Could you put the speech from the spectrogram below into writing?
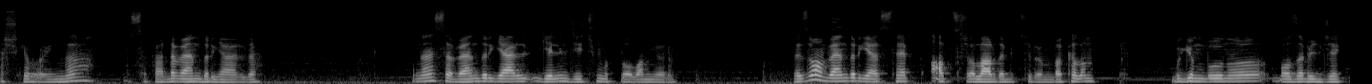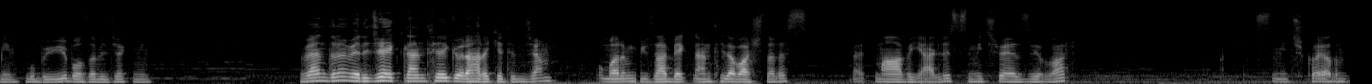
Başka bir oyunda. Bu sefer de Vendor geldi. Nedense Vendor gel gelince hiç mutlu olamıyorum. Ne zaman Vendor gelse hep alt sıralarda bitiriyorum. Bakalım bugün bunu bozabilecek miyim? Bu büyüyü bozabilecek miyim? Vendor'ın vereceği eklentiye göre hareket edeceğim. Umarım güzel bir eklentiyle başlarız. Evet mavi geldi. Smith ve Ezreal var. Smith koyalım.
